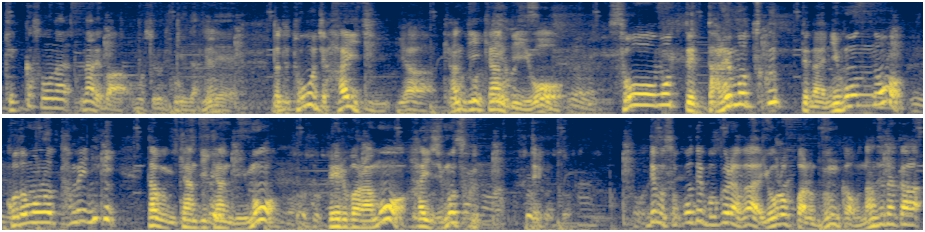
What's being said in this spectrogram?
結果そうななれば面白いっていうだけで。だって当時ハイジやキャンディーキャンディーをそう思って誰も作ってない日本の子供のために多分キャンディーキャンディーもベルバラもハイジも作ってるでもそこで僕らがヨーロッパの文化をなぜだか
